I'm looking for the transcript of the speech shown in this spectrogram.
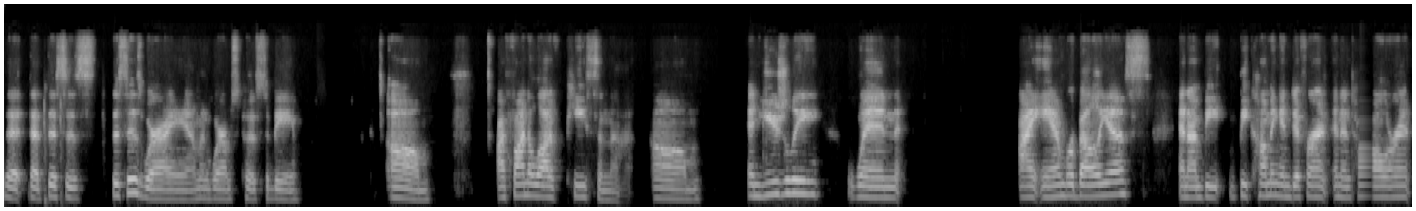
that that this is this is where I am and where I'm supposed to be. Um, I find a lot of peace in that. Um, and usually when I am rebellious and I'm be, becoming indifferent and intolerant,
